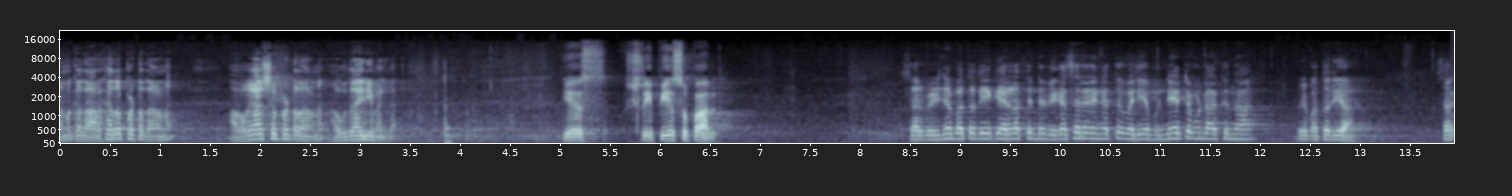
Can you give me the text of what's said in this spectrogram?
നമുക്കത് അർഹതപ്പെട്ടതാണ് അവകാശപ്പെട്ടതാണ് ഔദാര്യമല്ല. Yes Shri P S Supal. Sir വിഴിഞ്ഞം പദ്ധതി കേരളത്തിന്റെ വികസന രംഗത്ത് വലിയ മുന്നേറ്റമുണ്ടാക്കുന്ന ഒരു പദ്ധതിയാണ്. സർ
